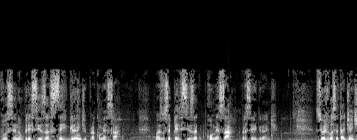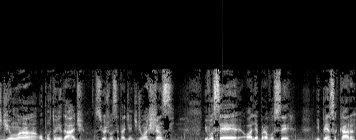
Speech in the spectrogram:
Você não precisa ser grande para começar, mas você precisa começar para ser grande. Se hoje você está diante de uma oportunidade, se hoje você está diante de uma chance, e você olha para você e pensa, cara,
